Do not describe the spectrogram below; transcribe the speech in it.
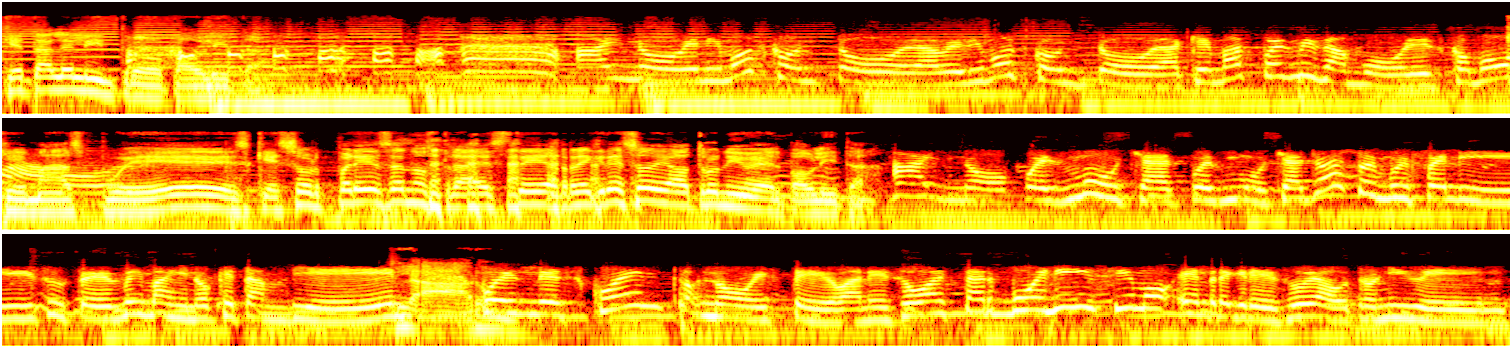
¿Qué tal el intro, Paulita? Ay, no, venimos con toda, venimos con toda. ¿Qué más, pues, mis amores? ¿Cómo ¿Qué vamos? más, pues? ¿Qué sorpresa nos trae este regreso de a otro nivel, Paulita? Ay, no, pues muchas, pues muchas. Yo estoy muy feliz, ustedes me imagino que también. Claro. Pues les cuento, no, Esteban, eso va a estar buenísimo el regreso de a otro nivel.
